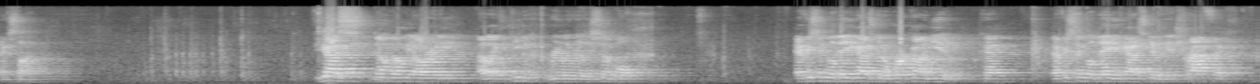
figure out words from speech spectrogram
next slide. If you guys don't know me already, I like to keep it really, really simple. Every single day you guys got to work on you, okay? Every single day you guys got to get traffic.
